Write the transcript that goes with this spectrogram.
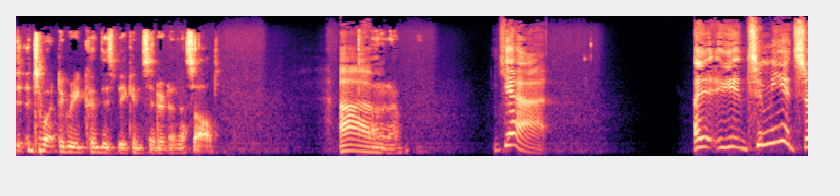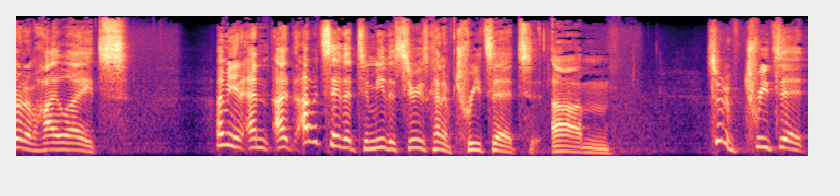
to what degree could this be considered an assault? Um, I don't know. Yeah, I, to me, it sort of highlights. I mean, and I, I would say that to me, the series kind of treats it. Um, sort of treats it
